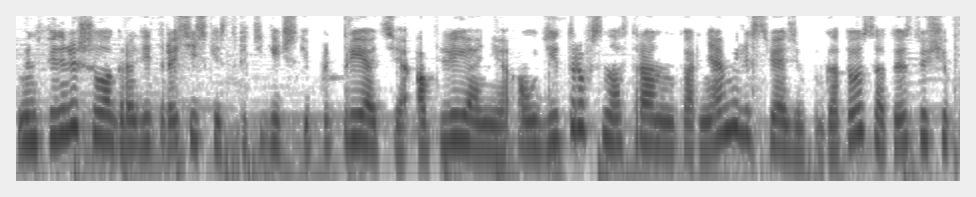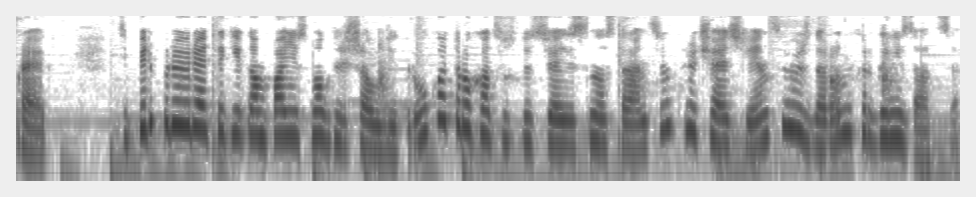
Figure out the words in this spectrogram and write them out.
Минфин решил оградить российские стратегические предприятия от влияния аудиторов с иностранными корнями или связями, подготовил соответствующий проект. Теперь проверять такие компании смогут лишь аудиторы, у которых отсутствуют связи с иностранцами, включая членство международных организаций.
